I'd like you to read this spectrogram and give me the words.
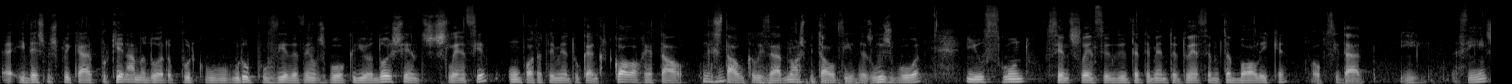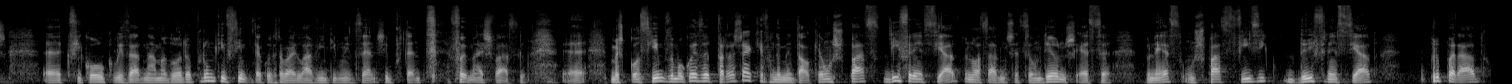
eh, e deixe-me explicar porquê na Amadora. Porque o Grupo Levidas em Lisboa criou dois centros de excelência, um para o tratamento do cancro coloretal, que uhum. está localizado no Hospital Levidas Lisboa, e o segundo, Centro de Excelência de Tratamento da Doença Metabólica, obesidade e afins, eh, que ficou localizado na Amadora, por um motivo simples, é que eu trabalho lá há 20 e muitos anos e, portanto, foi mais fácil. Eh, mas conseguimos uma coisa para já que é fundamental, que é um espaço diferenciado, a nossa administração deu-nos essa benesse, um espaço físico diferenciado, preparado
